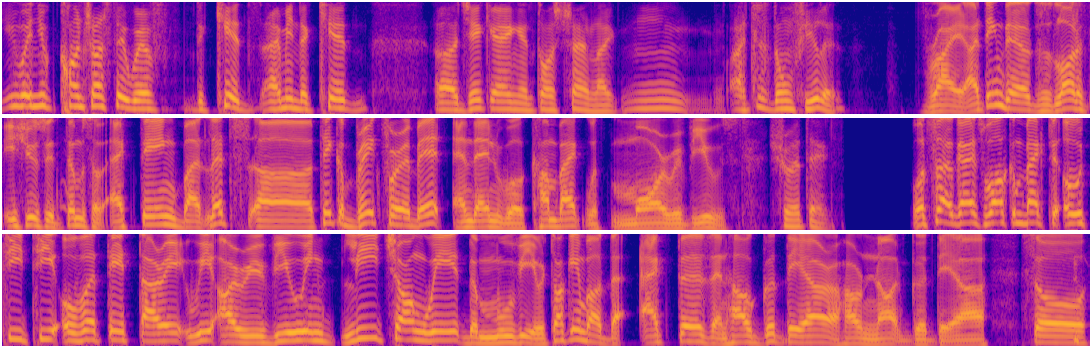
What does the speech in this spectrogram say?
when you contrast it with the kids, I mean the kid, uh, Jake Eng and Tosh Chan, like mm, I just don't feel it. Right. I think there's a lot of issues in terms of acting, but let's uh, take a break for a bit and then we'll come back with more reviews. Sure thing. What's up, guys? Welcome back to OTT Over Teh Tare. We are reviewing Lee Chong Wei, the movie. We're talking about the actors and how good they are or how not good they are. So,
